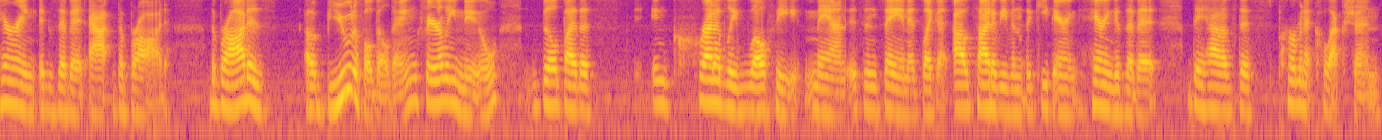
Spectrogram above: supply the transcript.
Haring exhibit at the Broad. The Broad is a beautiful building, fairly new, built by this incredibly wealthy man. It's insane. It's like outside of even the Keith Haring, Haring exhibit, they have this permanent collection.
